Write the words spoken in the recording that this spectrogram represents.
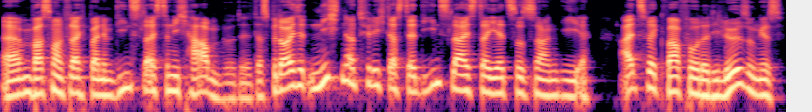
ähm, was man vielleicht bei einem Dienstleister nicht haben würde. Das bedeutet nicht natürlich, dass der Dienstleister jetzt sozusagen die Allzweckwaffe oder die Lösung ist.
